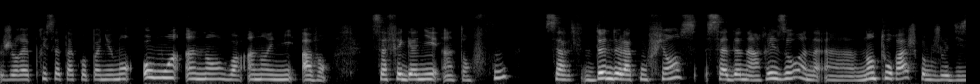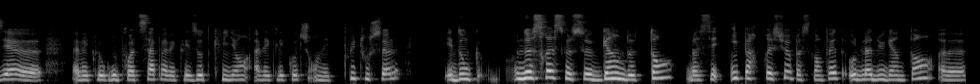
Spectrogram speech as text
j'aurais pris cet accompagnement au moins un an, voire un an et demi avant. Ça fait gagner un temps fou, ça donne de la confiance, ça donne un réseau, un entourage, comme je le disais, heu, avec le groupe WhatsApp, avec les autres clients, avec les coachs, on n'est plus tout seul. Et donc ne serait-ce que ce gain de temps, bah, c'est hyper précieux parce qu'en fait, au-delà du gain de temps, heu,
